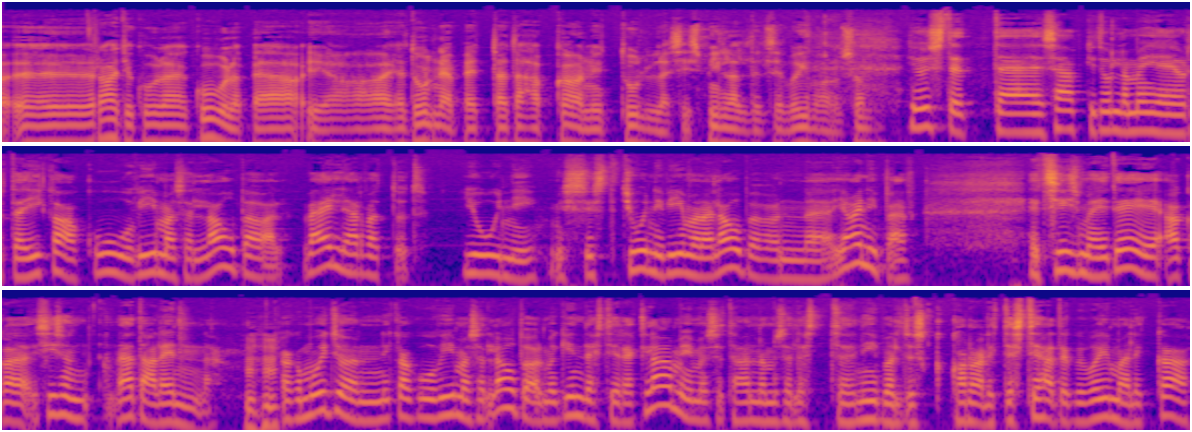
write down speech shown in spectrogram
äh, raadiokuulaja kuulab ja, ja, ja tunneb, et ta tahab ka nüüd tulla, siis millal teil see võimalus on? just, et äh, saabki tulla meie juurde iga kuu viimasel laupäeval, välja arvatud juuni, mis sest, et juuni viimane laupäev on äh, jaanipäev. et siis me ei tee, aga siis on nädal enne mm. -hmm. aga muidu on iga kuu viimasel laupäeval, me kindlasti reklaamime seda, anname sellest äh, nii paljudest kanalitest teada kui võimalik ka.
